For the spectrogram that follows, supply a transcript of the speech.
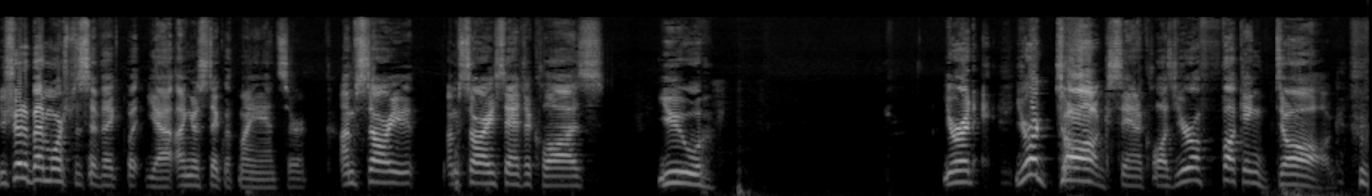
You should have been more specific, but yeah, I'm gonna stick with my answer. I'm sorry. I'm sorry, Santa Claus. You. You're an. You're a dog, Santa Claus. You're a fucking dog.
